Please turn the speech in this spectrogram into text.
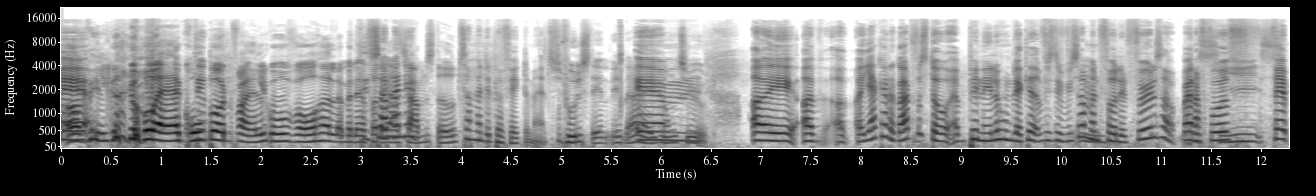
Øh, og hvilket jo er grobund for alle gode forhold, at man er Det- fra det jo- samme sted. Så er man det perfekte match. Fuldstændig, der er ikke nogen Øhm, tvivl. Og, øh, og, og, og jeg kan da godt forstå, at Pernille hun bliver ked, hvis så har man Mm. fået lidt følelser. Man har fået Præcis. fem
